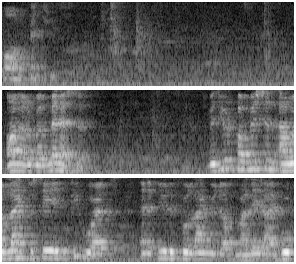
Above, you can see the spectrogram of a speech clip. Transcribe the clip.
all countries. Honorable Minister, with your permission, I would like to say a few words in a beautiful language of Malay. I hope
